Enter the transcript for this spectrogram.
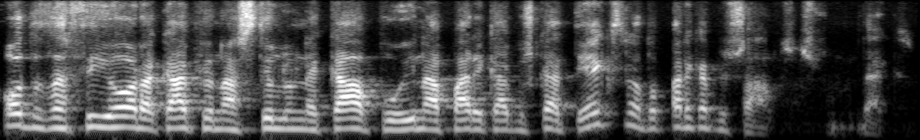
Όταν θα έρθει η ώρα κάποιον να στείλουν κάπου ή να πάρει κάποιος κάτι έξτρα, να το πάρει κάποιος άλλος. Εντάξει.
